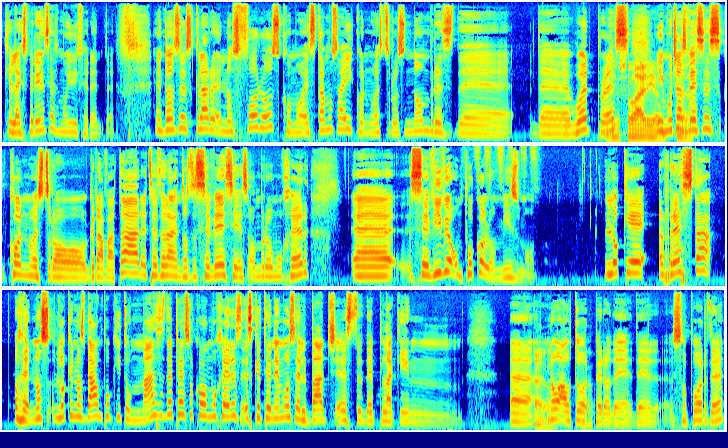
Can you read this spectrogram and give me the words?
que la experiencia es muy diferente. Entonces, claro, en los foros, como estamos ahí con nuestros nombres de, de WordPress y muchas veces con nuestro gravatar, etcétera, entonces se ve si es hombre o mujer, eh, se vive un poco lo mismo. Lo que resta o sea, lo que nos da un poquito más de peso como mujeres es que tenemos el badge este de plugin eh, no autor, pero de, soporte.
